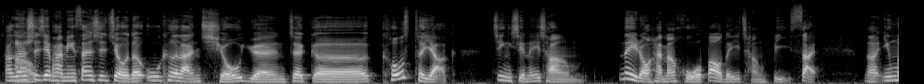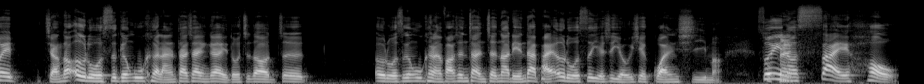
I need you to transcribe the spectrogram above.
她跟世界排名三十九的乌克兰球员这个 Kostyak 进行了一场内容还蛮火爆的一场比赛。那因为讲到俄罗斯跟乌克兰，大家应该也都知道，这俄罗斯跟乌克兰发生战争，那连带白俄罗斯也是有一些关系嘛。所以呢，赛后。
